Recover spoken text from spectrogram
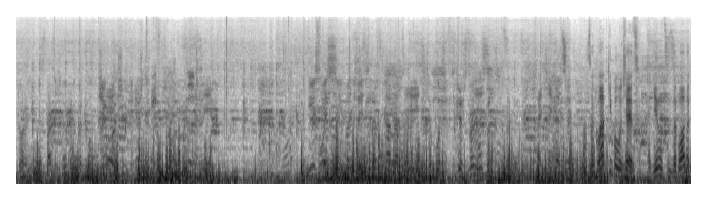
терли? Достаточно, как ну, получилось. Чем. Чем больше берешь Закладки получается? 11 закладок?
